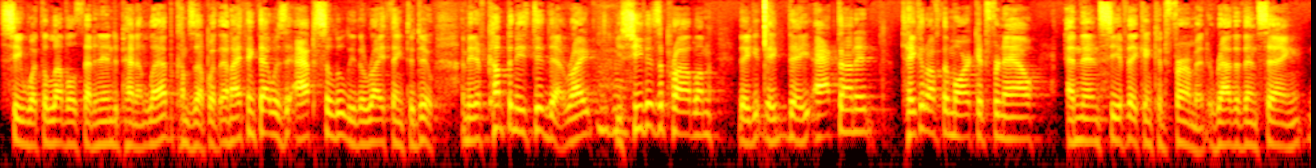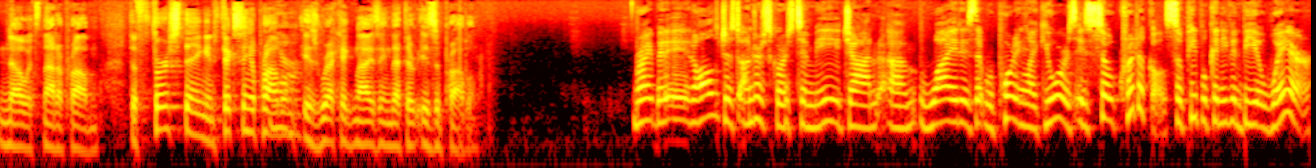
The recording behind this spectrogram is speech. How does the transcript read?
see what the levels that an independent lab comes up with. And I think that was absolutely the right thing to do. I mean, if companies did that, right? Mm-hmm. You see there's a problem, they, they, they act on it, take it off the market for now, and then see if they can confirm it rather than saying, no, it's not a problem. The first thing in fixing a problem yeah. is recognizing that there is a problem. Right, but it all just underscores to me, Jon, um, why it is that reporting like yours is so critical, so people can even be aware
